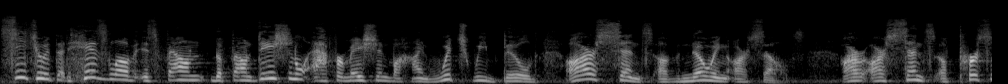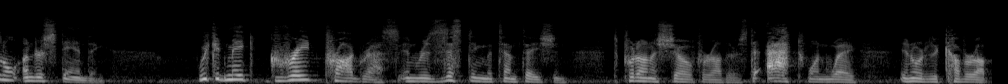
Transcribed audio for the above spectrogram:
see to it that His love is found the foundational affirmation behind which we build our sense of knowing ourselves, our, our sense of personal understanding. We could make great progress in resisting the temptation to put on a show for others, to act one way in order to cover up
